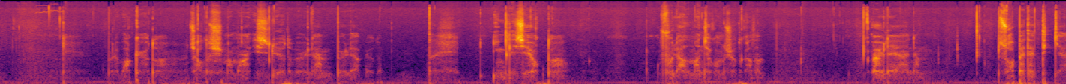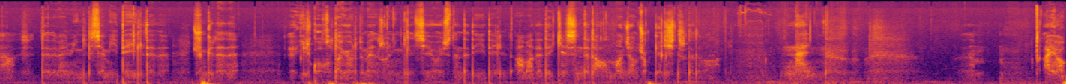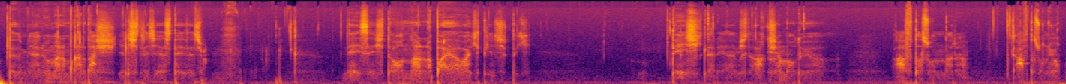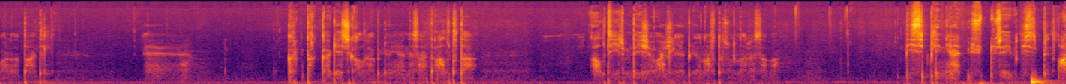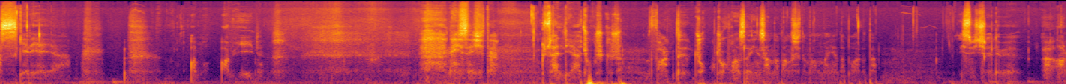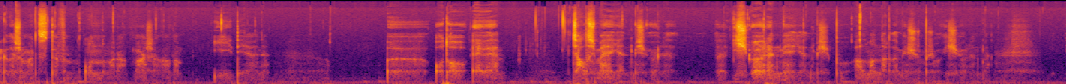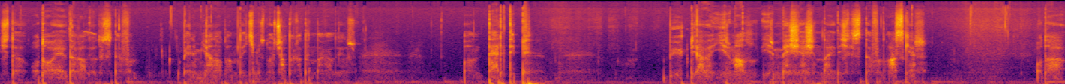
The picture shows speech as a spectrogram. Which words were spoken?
Böyle bakıyordu çalışmama izliyordu böyle böyle yapıyordu. İngilizce yoktu. Full Almanca konuşuyordu kadın. Öyle yani. Sohbet ettik ya. Dedi benim İngilizcem iyi değil dedi. Çünkü dedi e, ilkokulda gördüm en son İngilizceyi o yüzden dedi iyi değil ama dedi kesin dedi Almancanı çok geliştir dedi bana. Nein. I hope dedim yani umarım kardeş geliştireceğiz teyzeciğim. Neyse işte onlarla bayağı vakit geçirdik. Değişikler ya işte akşam oluyor. Hafta sonları. Hafta sonu yok bu arada tatil. Ee, 40 dakika geç kalkabiliyorsun yani saat 6'da 6.20'de işe başlayabiliyorsun hafta sonları sabah. Disiplin yani üst düzey bir disiplin. Askeriye ya. abi, abi iyiydi. Neyse işte. Güzeldi ya çok şükür. Farklı çok çok fazla insanla tanıştım Almanya'da bu arada. İsviçreli bir e, arkadaşım vardı Stefan. 10 numara maşallah adam iyiydi yani. Ee, o da o eve çalışmaya gelmiş öyle. Ee, iş öğrenmeye gelmiş. Bu Almanlarda meşhurmuş o iş öğrenme. İşte o da o evde kalıyordu Stefan. Benim yan odamda ikimiz de o çatı katında kalıyoruz. Onun tertip büyüktü ya ben 20 25 yaşındaydı işte Stefan asker. O da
